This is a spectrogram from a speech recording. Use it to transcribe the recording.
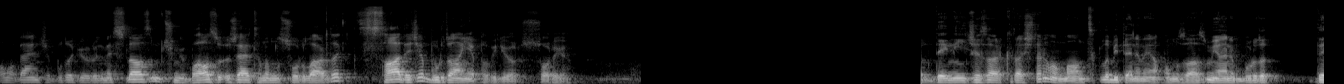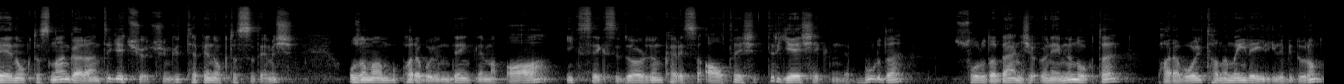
Ama bence bu da görülmesi lazım. Çünkü bazı özel tanımlı sorularda sadece buradan yapabiliyoruz soruyu. Deneyeceğiz arkadaşlar ama mantıklı bir deneme yapmamız lazım. Yani burada D noktasından garanti geçiyor. Çünkü tepe noktası demiş. O zaman bu parabolün denklemi a x eksi 4'ün karesi 6 eşittir y şeklinde. Burada soruda bence önemli nokta parabol tanımı ile ilgili bir durum.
